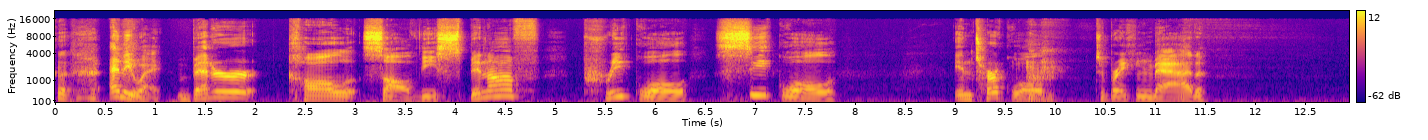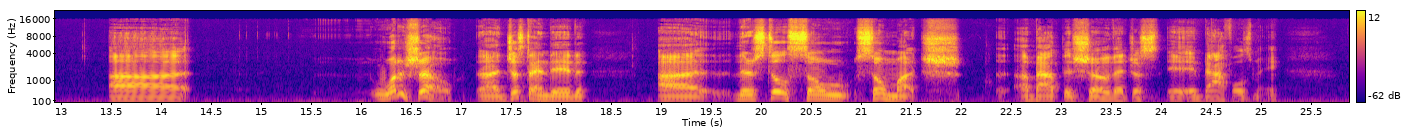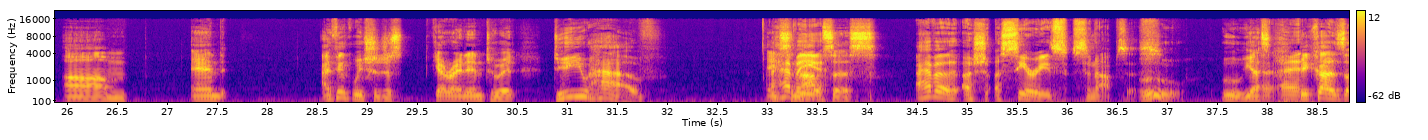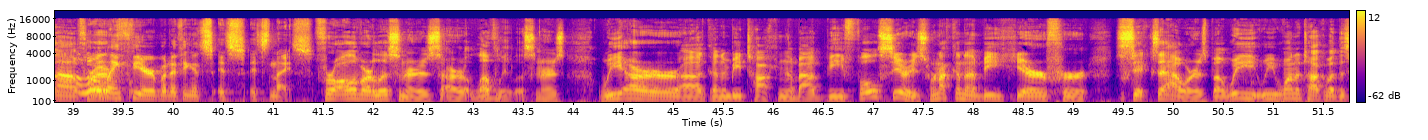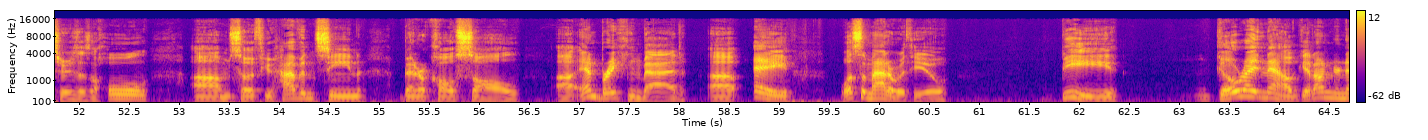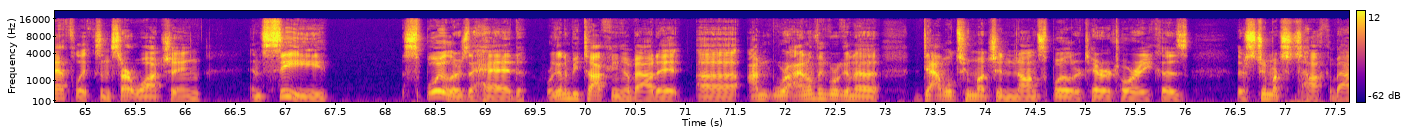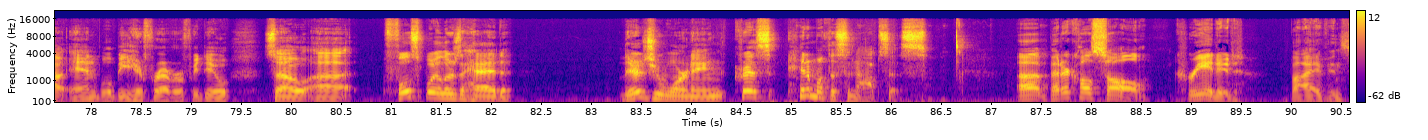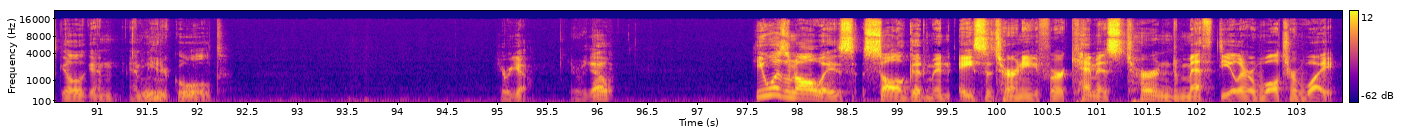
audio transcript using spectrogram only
anyway, Better Call Saul, the spin-off prequel sequel interquel to Breaking Bad. Uh what a show. Uh just ended. Uh there's still so so much about this show that just it, it baffles me. Um and I think we should just get right into it. Do you have a I have a- synopsis? I have a a, sh- a series synopsis. Ooh, ooh, yes. uh, because uh, a little lengthier, but I think it's it's it's nice. for all of our listeners, our lovely listeners, we are uh, going to be talking about the full series. We're not going to be here for six hours, but we we want to talk about the series as a whole. Um, so if you haven't seen Better Call Saul uh, and Breaking Bad, uh, a what's the matter with you? B go right now, get on your Netflix and start watching, and C spoilers ahead. We're gonna be talking about it. Uh, I'm. We're, I don't think we're gonna dabble too much in non-spoiler territory because there's too much to talk about, and we'll be here forever if we do. So, uh, full spoilers ahead. There's your warning, Chris. Hit him with a synopsis. Uh, Better Call Saul, created by Vince Gilligan and Peter Gould. Here we go. Here we go. He wasn't always Saul Goodman, ace attorney for chemist turned meth dealer Walter White.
